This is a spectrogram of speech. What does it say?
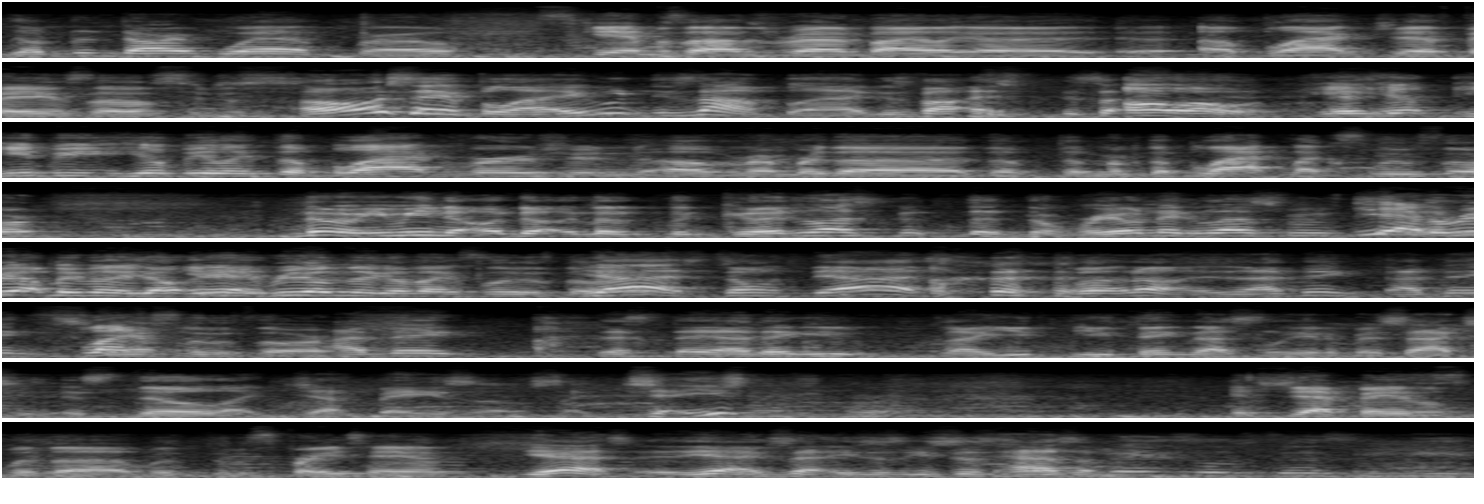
go to the dark web, bro. Scamazon's run by like a, a black Jeff Bezos who just. I always say black. He wouldn't- not black. It's about. It's, it's, Oh, oh he, he'll, he'll be he'll be like the black version of remember the, the, the remember the black Lex Luthor. No, you mean the the, the, the good Lex, the, the real nigga Lex Luthor? Yeah, the real, I mean, like, Don't- the real nigga Lex Luthor. Yes, don't yes. but no, I think I think Flex Luthor. I think this thing, I think you like you, you think that's the leader, but it's actually it's still like Jeff Bezos. Like Je- It's Jeff Bezos with uh with, with spray tan. yes, yeah, exactly. He just, he just has Jeff them. Bezos doesn't need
